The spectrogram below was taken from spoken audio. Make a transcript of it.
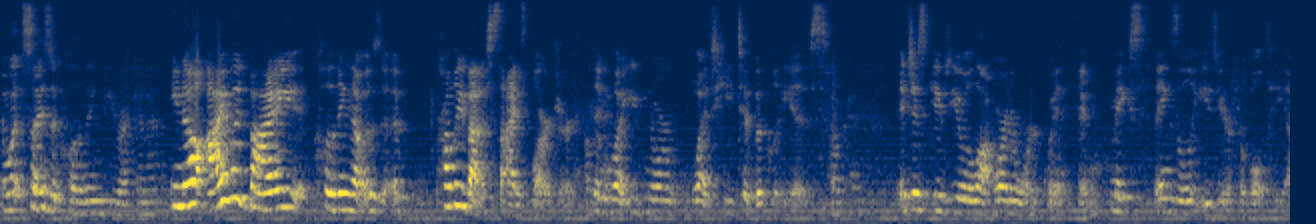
And what size of clothing do you recommend? You know, I would buy clothing that was a, probably about a size larger Okay. than what you've norm what he typically is. Okay. It just gives you a lot more to work with and makes things a little easier for both of you.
